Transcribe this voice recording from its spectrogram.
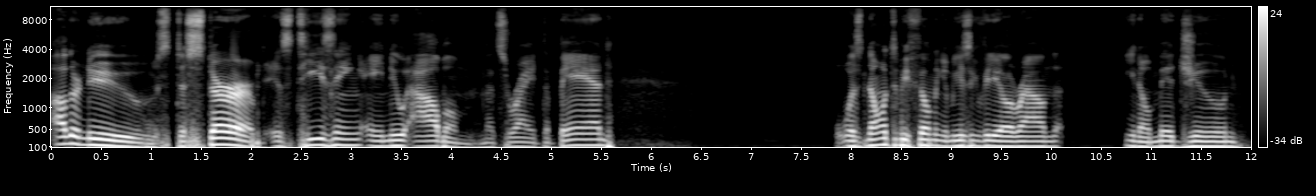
other news, Disturbed is teasing a new album. That's right. The band was known to be filming a music video around, you know, mid June.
